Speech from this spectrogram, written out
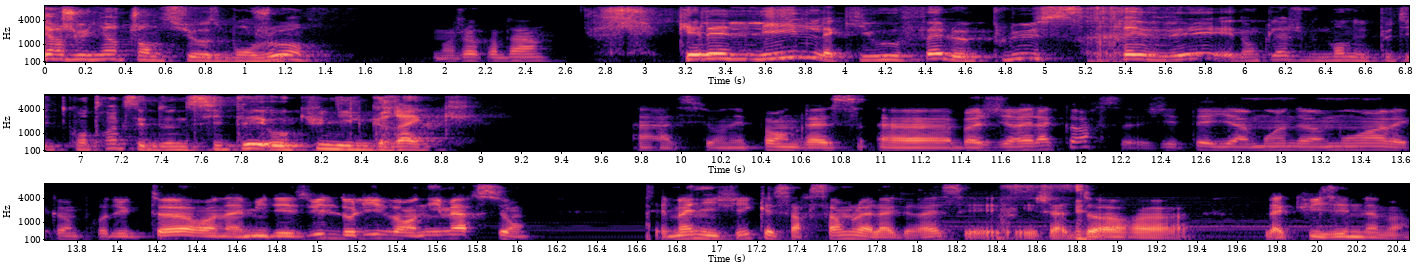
Pierre-Julien Chancios, bonjour. Bonjour Quentin. Quelle est l'île qui vous fait le plus rêver? Et donc là, je vous demande une petite contrainte, c'est de ne citer aucune île grecque. Ah, si on n'est pas en Grèce, euh, bah, je dirais la Corse. J'étais il y a moins d'un mois avec un producteur, on a mis des huiles d'olive en immersion. C'est magnifique et ça ressemble à la Grèce et, j'adore euh, la cuisine là-bas.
